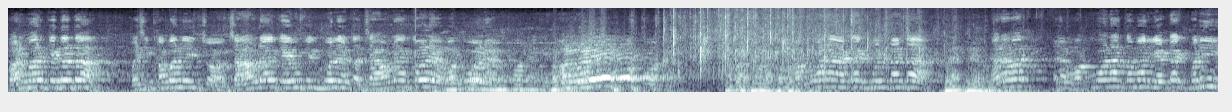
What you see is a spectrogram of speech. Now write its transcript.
પરમાર કહેતા હતા. પછી ખબર નહીં ચાવડા કે એવું કંઈક બોલ્યા હતા. ચાવડા કોને મકવાણા? મકવાણા અટેક બોલતા હતા. બરાબર? એટલે મકવાણા તમારી અટેક પડી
